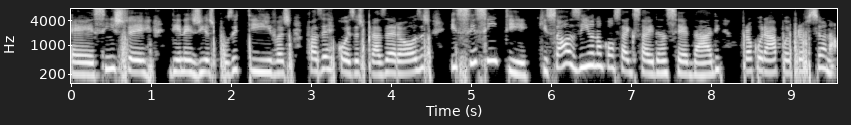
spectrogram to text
é se encher de energias positivas, fazer coisas prazerosas e se sentir que sozinho não consegue sair da ansiedade, procurar apoio profissional.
